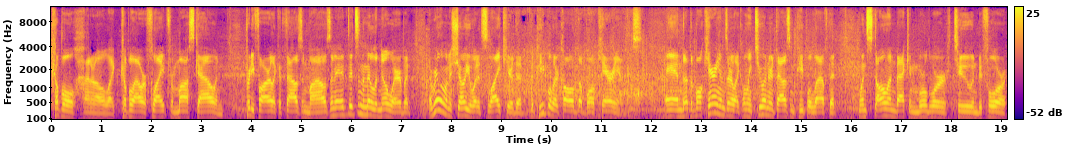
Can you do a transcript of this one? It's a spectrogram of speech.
couple, I don't know, like couple hour flight from Moscow and pretty far, like a thousand miles, and it, it's in the middle of nowhere, but I really want to show you what it's like here. that the people are called the Balkarians. And the, the are like only 200,000 people left that when Stalin back in World War II and before,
